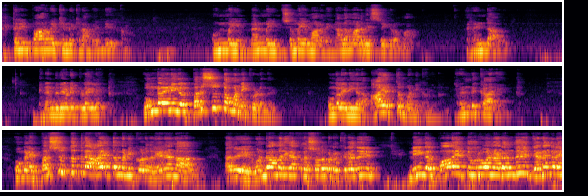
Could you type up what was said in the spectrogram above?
கத்தரின் பார்வைக்கு இன்றைக்கு நாம் எப்படி இருக்கிறோம்? உண்மையும் நன்மையும் செம்மையுமானதை நலமானதை செய்கிறோமா? ரெண்டாவது நண்பதையுடைய பிள்ளைகளை உங்களை நீங்கள் பரிசுத்தம் பண்ணிக்கொள்ளுங்கள். உங்களை நீங்கள் ஆயத்தம் பண்ணிக்கொள்ளுங்கள். ரெண்டு காரியம். உங்களை பரிசுத்தத்தில் ஆயத்தம் பண்ணிக்கொள்ளுங்கள். ஏனென்றால் அது ஒன்றாம் அதிகாரத்தில் சொல்லப்பட்டிருக்கிறது நீங்கள் பாளையத்து உருவம் நடந்து ஜனங்களை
